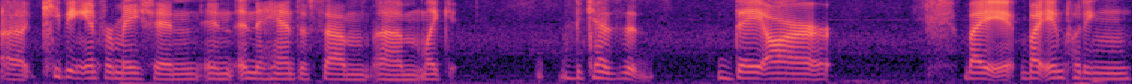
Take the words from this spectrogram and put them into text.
uh, keeping information in in the hands of some, um, like because they are by by inputting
